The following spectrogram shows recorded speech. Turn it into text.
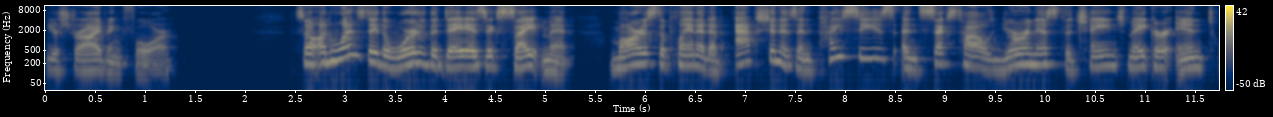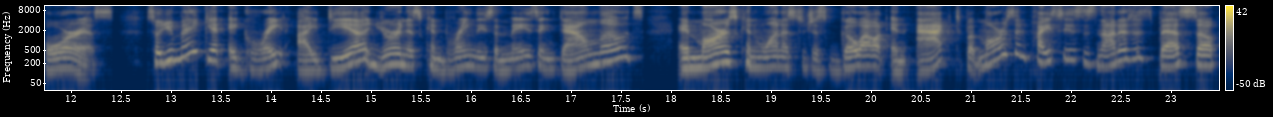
you're striving for. So on Wednesday, the word of the day is excitement. Mars, the planet of action, is in Pisces and sextile Uranus, the change maker, in Taurus. So you may get a great idea. Uranus can bring these amazing downloads, and Mars can want us to just go out and act. But Mars in Pisces is not at its best. So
